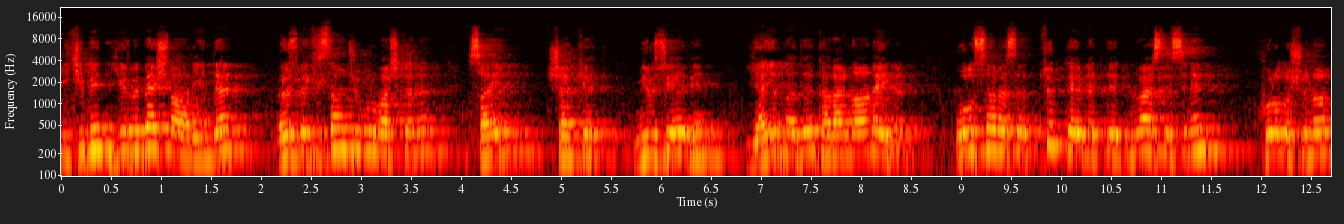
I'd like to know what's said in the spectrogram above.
2025 tarihinde Özbekistan Cumhurbaşkanı Sayın Şevket Mirziyoyev'in yayınladığı kararname ile Uluslararası Türk Devletleri Üniversitesi'nin kuruluşunu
